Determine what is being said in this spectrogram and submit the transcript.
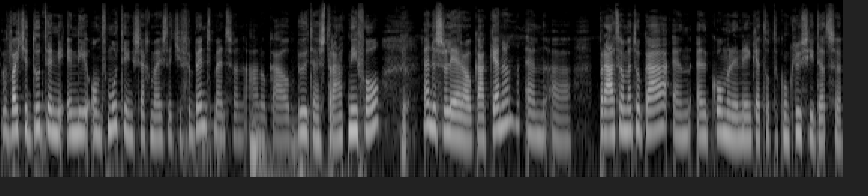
Wat je doet in, in die ontmoeting, zeg maar, is dat je verbindt mensen aan elkaar op buurt- en straatniveau. En dus ze leren elkaar kennen en uh, praten met elkaar en, en komen in één keer tot de conclusie dat ze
